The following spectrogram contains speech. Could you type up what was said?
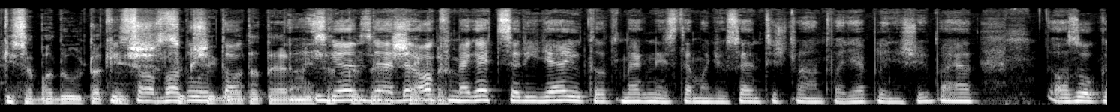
Kiszabadultak, Kiszabadultak és szükség volt a természet Igen, de, de aki meg egyszer így eljutott, megnézte mondjuk Szent Istvánt vagy Eplényi sípályát, azok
